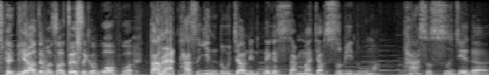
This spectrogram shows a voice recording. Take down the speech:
你要这么说，真是个卧佛。当然，他是印度教里那个神嘛，叫斯比奴嘛，他是世界的，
